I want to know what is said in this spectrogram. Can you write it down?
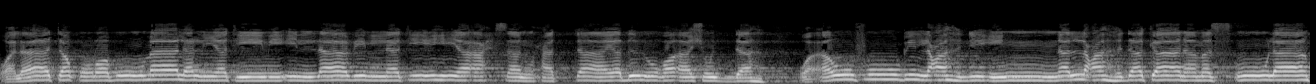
ولا تقربوا مال اليتيم إلا بالتي هي أحسن حتى يبلغ أشده وأوفوا بالعهد إن العهد كان مسؤولا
